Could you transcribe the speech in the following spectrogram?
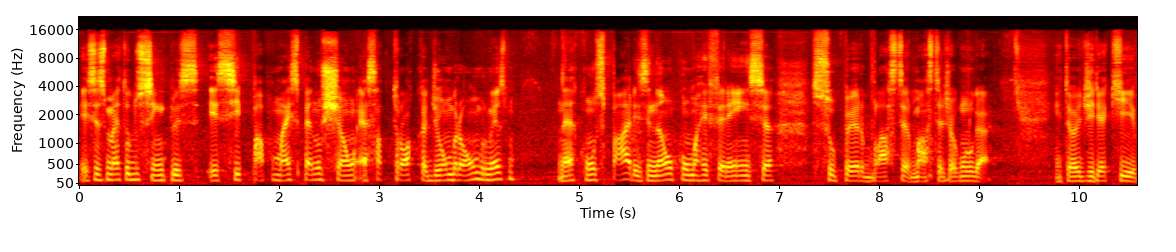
esses métodos simples, esse papo mais pé no chão, essa troca de ombro a ombro mesmo, né, com os pares e não com uma referência super blaster master de algum lugar. Então eu diria que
